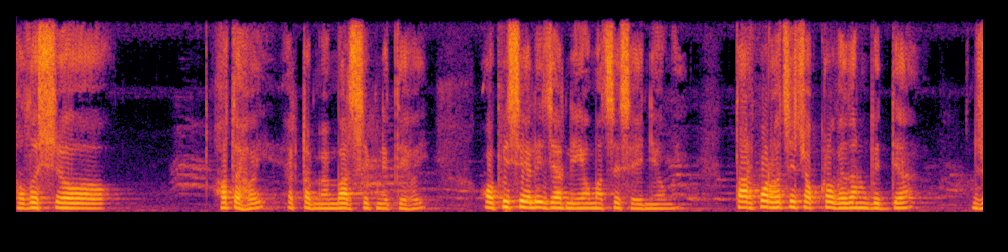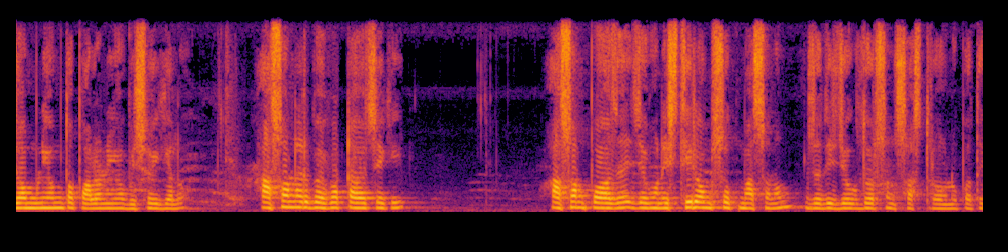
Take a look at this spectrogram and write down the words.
সদস্য হতে হয়, একটা মেম্বারশিপ নিতে হয়। অফিসিয়ালি যা নিয়ম আছে সেই নিয়মে। তারপর হচ্ছে চক্রভেদন বিদ্যা, যম নিয়ম তো পালনীয় বিষয় গেল। আসনের ব্যাপারটা হচ্ছে কি? আসন পাওয়া যায়, যেমন স্থিরম সুকমাসনম, যদি যোগ দর্শন শাস্ত্র অনুপাতে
